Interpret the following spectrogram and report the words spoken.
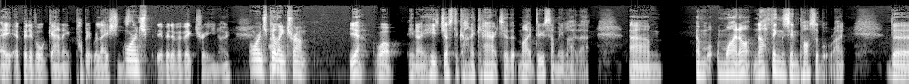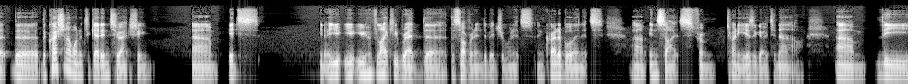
a, a bit of organic public relations? Orange- be a bit of a victory, you know? Orange pilling Trump. Yeah, well, you know, he's just the kind of character that might do something like that. Um, and, wh- and why not? Nothing's impossible, right? The the the question I wanted to get into actually, um, it's you know, you, you you have likely read the the Sovereign Individual, and it's incredible in its um, insights from 20 years ago to now. Um, the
